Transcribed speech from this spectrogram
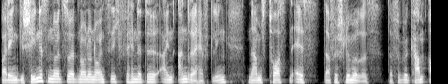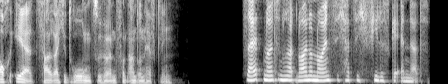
Bei den Geschehnissen 1999 verhinderte ein anderer Häftling namens Thorsten S. dafür Schlimmeres. Dafür bekam auch er zahlreiche Drohungen zu hören von anderen Häftlingen. Seit 1999 hat sich vieles geändert.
